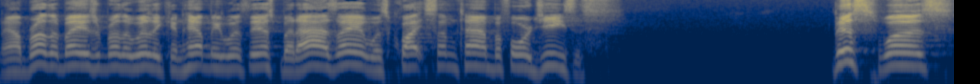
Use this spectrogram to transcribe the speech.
Now, Brother Bays or Brother Willie can help me with this, but Isaiah was quite some time before Jesus. This was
